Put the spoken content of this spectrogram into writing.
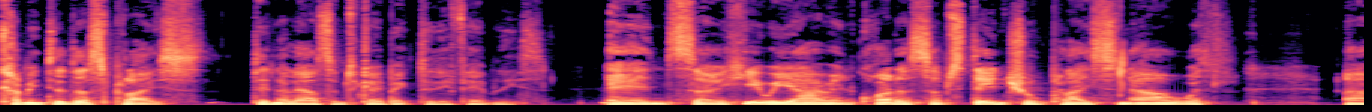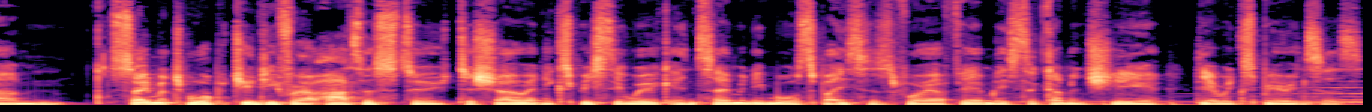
coming to this place then allows them to go back to their families. And so here we are in quite a substantial place now with um, so much more opportunity for our artists to, to show and express their work, and so many more spaces for our families to come and share their experiences.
